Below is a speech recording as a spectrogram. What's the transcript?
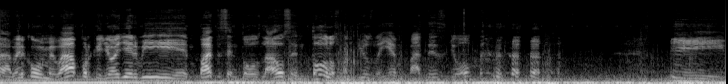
a ver cómo me va, porque yo ayer vi empates en todos lados, en todos los partidos veía empates yo. y,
